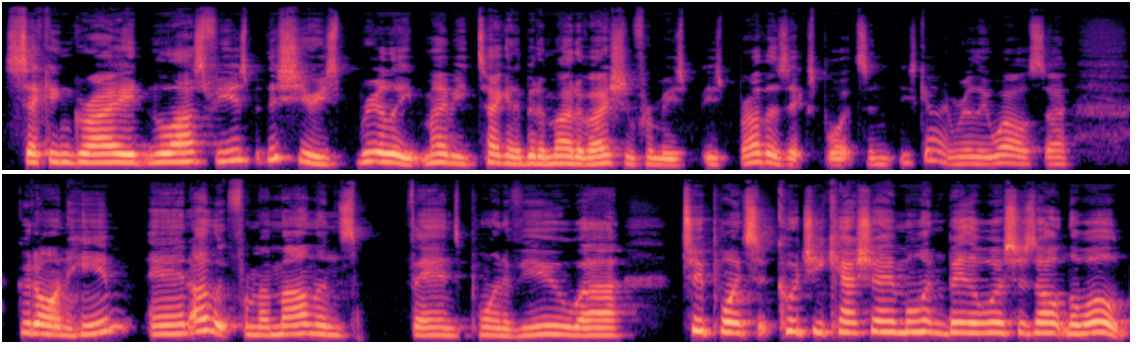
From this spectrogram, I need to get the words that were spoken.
second grade in the last few years. But this year he's really maybe taken a bit of motivation from his, his brother's exploits and he's going really well. So good on him. And I look from a Marlins fan's point of view, uh, two points at Coogee Casho mightn't be the worst result in the world.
